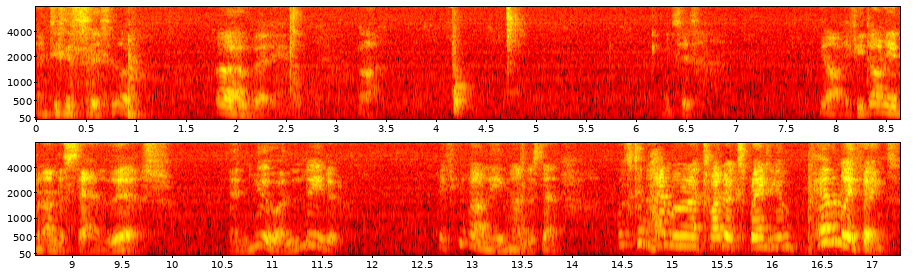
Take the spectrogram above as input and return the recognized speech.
And Jesus says, Oh, oh, babe. He says, you know, if you don't even understand this, and you're a leader, if you don't even understand, what's going to happen when I try to explain to you heavenly things?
